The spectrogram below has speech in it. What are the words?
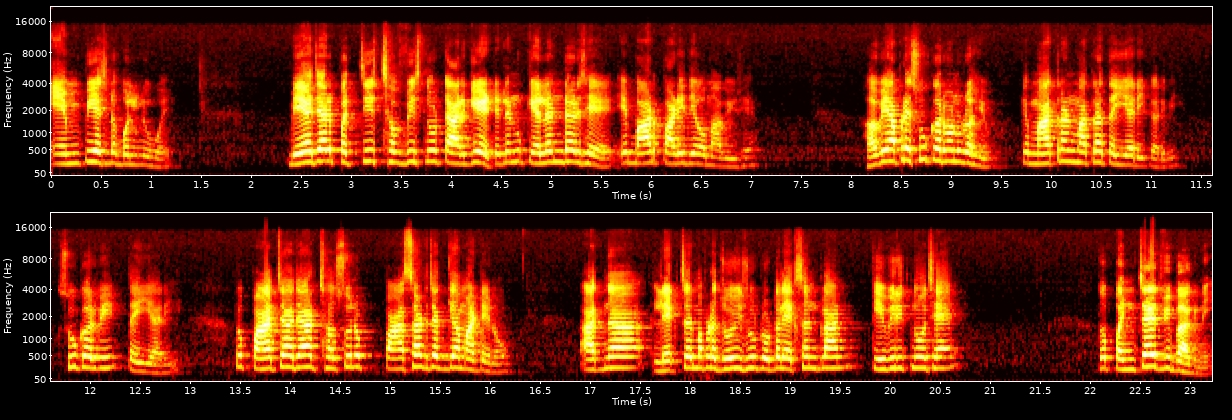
એમપીએચ ડબલ્યુ હોય. બે હજાર પચીસ છવ્વીસનો ટાર્ગેટ એટલે એનું કેલેન્ડર છે, એ બહાર પાડી દેવામાં આવ્યું છે. હવે આપણે શું કરવાનું રહ્યું? કે માત્ર ને માત્ર તૈયારી કરવી. શું કરવી? તૈયારી. તો પાંચ હજાર છસો ને પાસઠ જગ્યા માટેનો આજના લેક્ચરમાં આપણે જોઈશું ટોટલ એક્શન પ્લાન કેવી રીતનો છે. તો પંચાયત વિભાગની,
